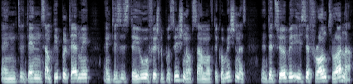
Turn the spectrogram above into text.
And then some people tell me, and this is the EU official position of some of the commissioners, that Serbia is a front runner.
